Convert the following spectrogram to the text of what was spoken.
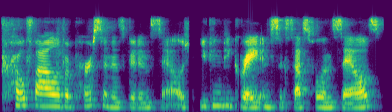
profile of a person is good in sales. You can be great and successful in sales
